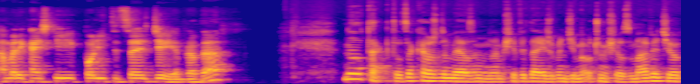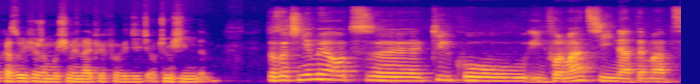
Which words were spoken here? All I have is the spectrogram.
amerykańskiej polityce dzieje, prawda? No tak, to za każdym razem nam się wydaje, że będziemy o czymś rozmawiać, a okazuje się, że musimy najpierw powiedzieć o czymś innym. To zaczniemy od e, kilku informacji na temat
